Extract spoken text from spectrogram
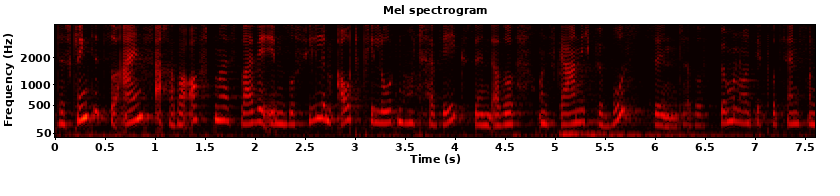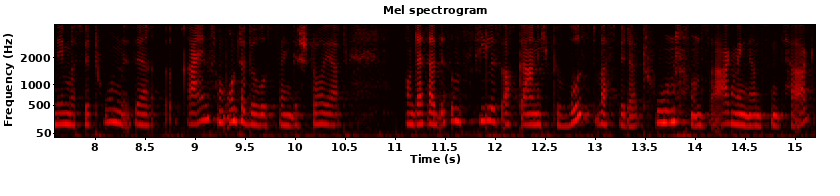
das klingt jetzt so einfach, aber oftmals, weil wir eben so viel im Autopiloten unterwegs sind, also uns gar nicht bewusst sind, also 95 Prozent von dem, was wir tun, ist ja rein vom Unterbewusstsein gesteuert. Und deshalb ist uns vieles auch gar nicht bewusst, was wir da tun und sagen den ganzen Tag,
